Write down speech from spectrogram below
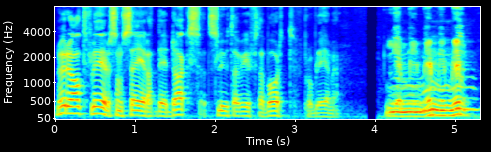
Nu är det allt fler som säger att det är dags att sluta vifta bort problemen. Mjäm, mjäm, mjäm, mjäm.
